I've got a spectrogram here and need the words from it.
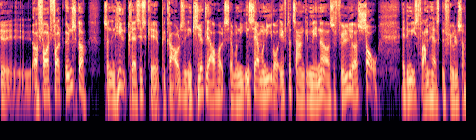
øh, og for at folk ønsker sådan en helt klassisk øh, begravelse, en kirkelig afholdt ceremoni, en ceremoni, hvor eftertanke, minder og selvfølgelig også sorg er de mest fremherskende følelser.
